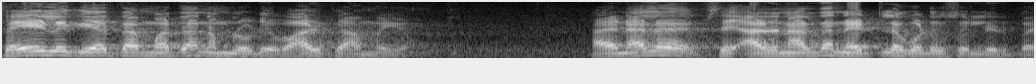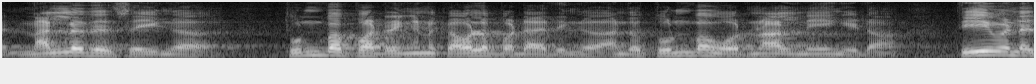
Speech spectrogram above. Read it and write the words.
செயலுக்கு ஏற்ற மாதிரி தான் நம்மளுடைய வாழ்க்கை அமையும். அதனால் அதனால தான் நெட்டில் கூட சொல்லியிருப்பேன். நல்லதை செய்யுங்க. துன்பப்படுறீங்கன்னு கவலைப்படாதீங்க. அந்த துன்பம் ஒரு நாள் நீங்கிடும். தீவினை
